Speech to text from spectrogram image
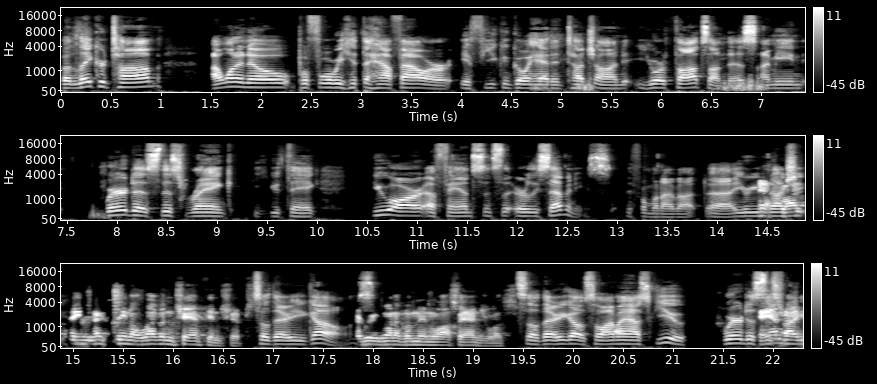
But Laker Tom, I want to know before we hit the half hour if you can go ahead and touch on your thoughts on this. I mean, where does this rank, you think? You are a fan since the early 70s, from what I'm at. Uh, you're even Yeah, well, actually. I've, seen, I've seen 11 championships, So there you go. every one of them in Los Angeles. So there you go. So I'm going to ask you, where does this And rank?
